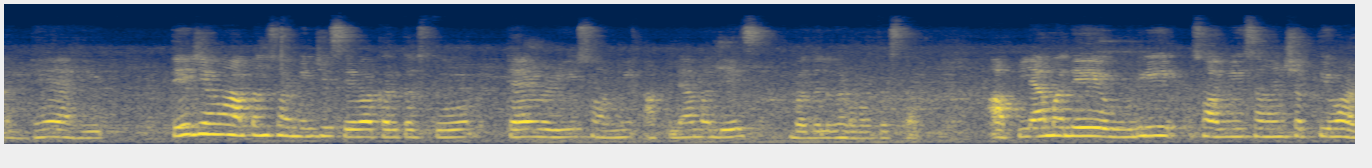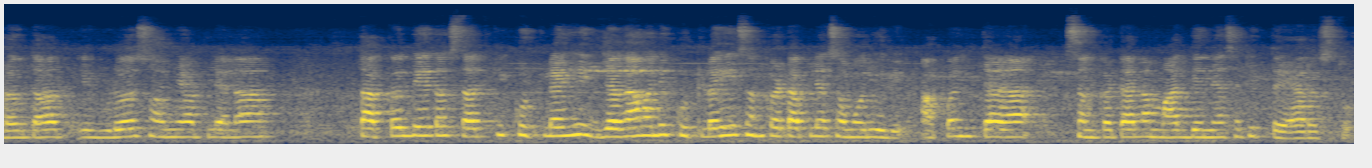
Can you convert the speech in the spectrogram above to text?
अध्याय आहेत ते जेव्हा आपण स्वामींची सेवा करत असतो त्यावेळी स्वामी आपल्यामध्येच बदल घडवत असतात. आपल्यामध्ये एवढी स्वामी सहनशक्ती वाढवतात एवढं स्वामी आपल्याला ताकद देत असतात की कुठल्याही जगामध्ये कुठलंही संकट आपल्यासमोर येऊ दे. आपण त्या संकटाला मात देण्यासाठी तयार असतो.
